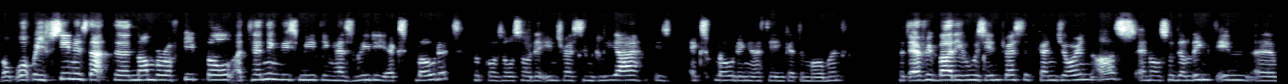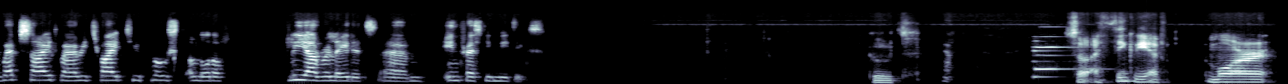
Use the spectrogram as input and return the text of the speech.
but what we've seen is that the number of people attending this meeting has really exploded because also the interest in glia is exploding, I think, at the moment. But everybody who is interested can join us and also the LinkedIn uh, website where we try to post a lot of GLIA related um, interesting meetings. Good. Yeah. So I think we have more,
